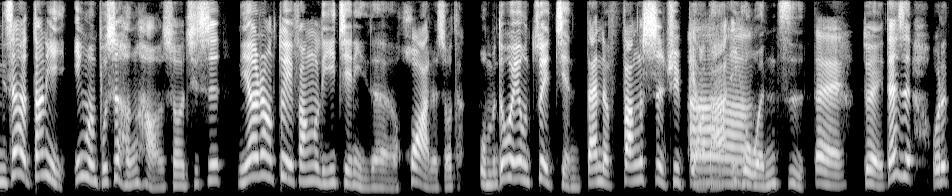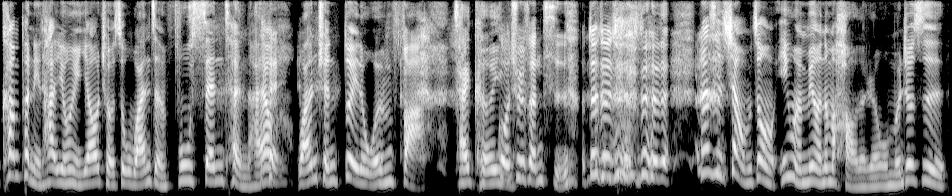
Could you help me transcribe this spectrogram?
你知道，当你英文不是很好的时候，其实你要让对方理解你的话的时候，我们都会用最简单的方式去表达一个文字。Uh, 对对，但是我的 company 它永远要求是完整 full sentence，还要完全对的文法 才可以。过去分词。对对对对对对。但是像我们这种英文没有那么好的人，我们就是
